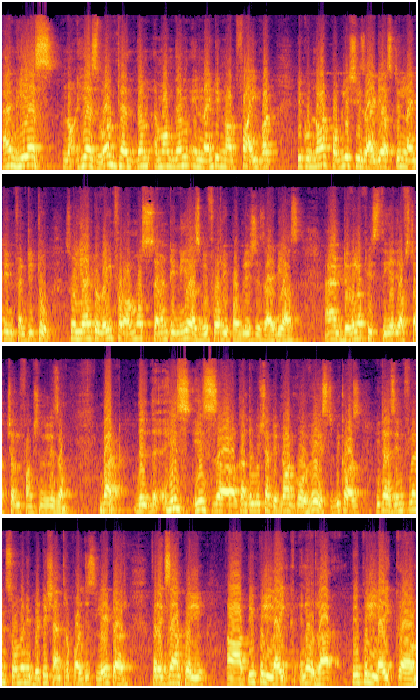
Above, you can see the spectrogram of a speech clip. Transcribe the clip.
and he has he has worked at them among them in 1905 but he could not publish his ideas till 1922 so he had to wait for almost 17 years before he published his ideas and develop his theory of structural functionalism but the, the, his his uh, contribution did not go waste because it has influenced so many british anthropologists later. For example uh, people like you know Ra- people like uh,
